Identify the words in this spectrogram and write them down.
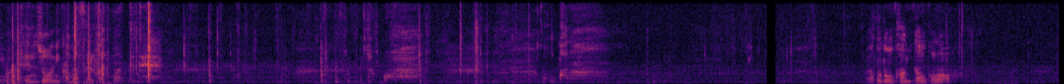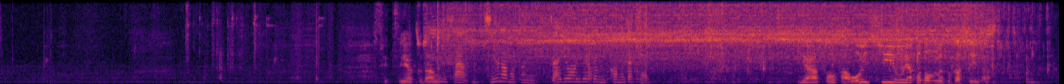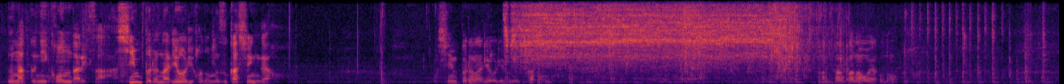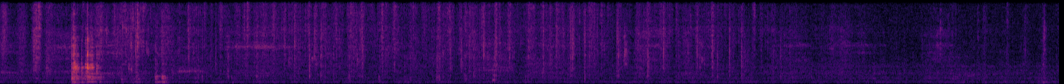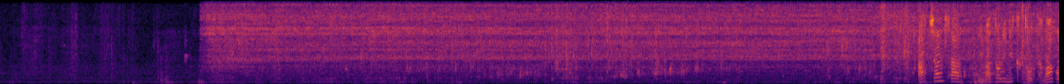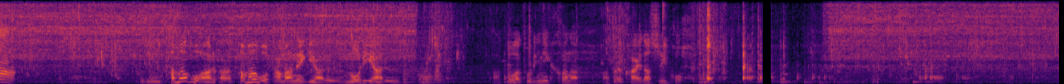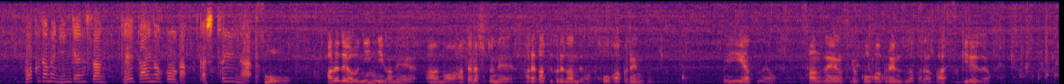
今天井にかませるから待ってて。こうかな。親子丼簡単かな節約だねミニさん、つゆの素に材料入れて煮込むだけ。いやそのさ美味しい親子丼難しいじゃんうまく煮込んだりさシンプルな料理ほど難しいんだよ。シンプルな料理は難しい。簡単かな親子丼さん、鶏肉と卵。を。鶏に卵はあるかな？卵玉ねぎある海苔ある。あとは鶏肉かな？あとで買い出し行こう。僕ダメ人間さん、携帯の方が画質いいな。そう？あれだよニンニがねあの新しくねあれ買ってくれたんだよ。広角レンズ。いいやつだよ。3000円する広角レンズだから画質綺麗だよ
